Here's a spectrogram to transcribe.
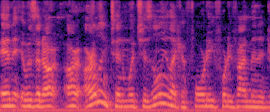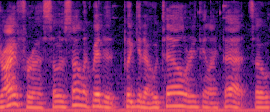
And it was in Ar- Ar- arlington which is only like a 40 45 minute drive for us so it's not like we had to put, get a hotel or anything like that. So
